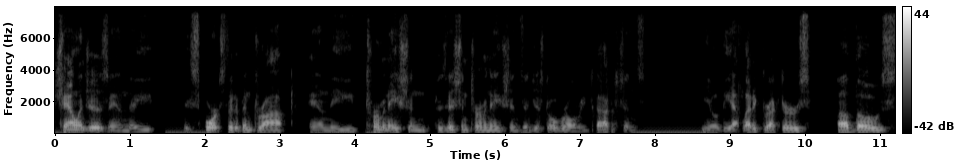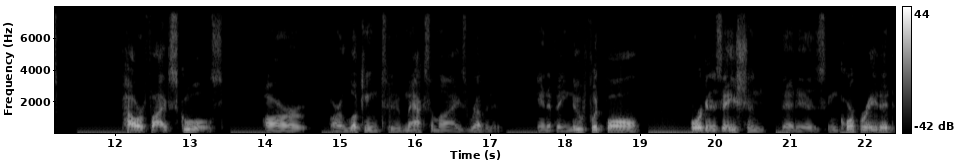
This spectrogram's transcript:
challenges and the the sports that have been dropped and the termination position terminations and just overall reductions you know the athletic directors of those power five schools are are looking to maximize revenue. And if a new football organization that is incorporated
